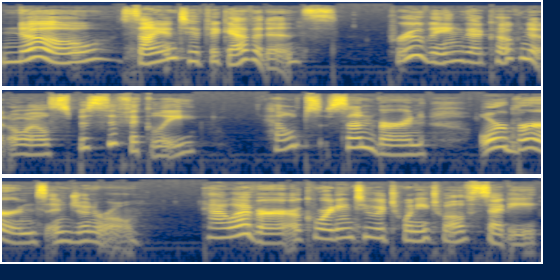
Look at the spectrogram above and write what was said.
no scientific evidence proving that coconut oil specifically helps sunburn or burns in general. However, according to a 2012 study,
